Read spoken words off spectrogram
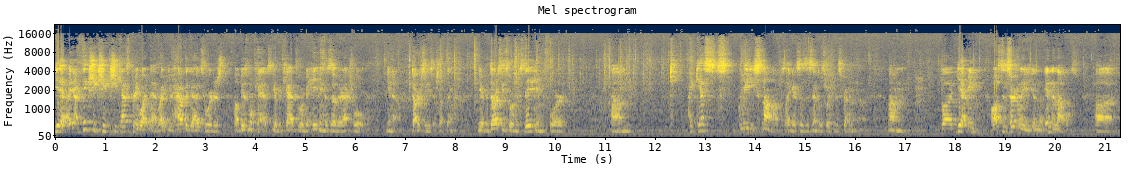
Yeah, I, I think she, she, she casts a pretty wide net, right? You have the guys who are just abysmal cads. You have the cads who are behaving as though they're actual, you know, Darcys or something. You have the Darcys who are mistaken for, um, I guess, greedy snobs, I guess is the simplest way to describe them. Um, but yeah, I mean, Austen certainly, in, in the novels, uh,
